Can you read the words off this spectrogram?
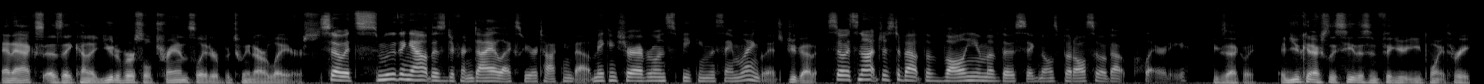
and acts as a kind of universal translator between our layers. So it's smoothing out those different dialects we were talking about, making sure everyone's speaking the same language. You got it. So it's not just about the volume of those signals, but also about clarity. Exactly. And you can actually see this in figure E.3.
